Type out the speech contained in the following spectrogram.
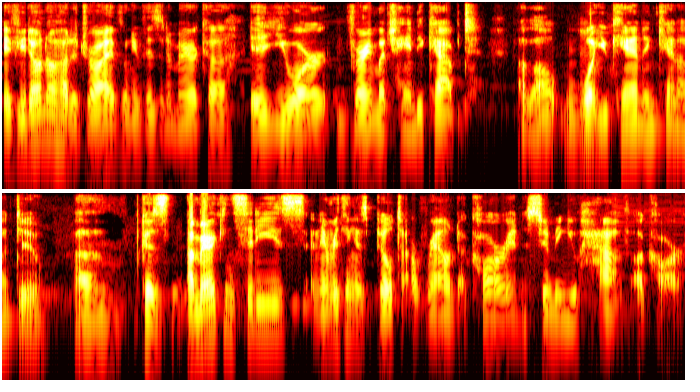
if you don't know how to drive when you visit America, eh, you are very much handicapped about what you can and cannot do. Um, because American cities and everything is built around a car and assuming you have a car.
